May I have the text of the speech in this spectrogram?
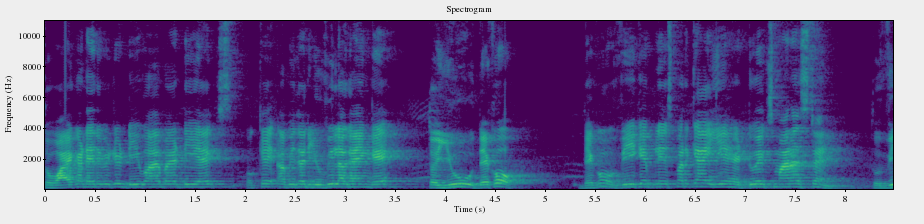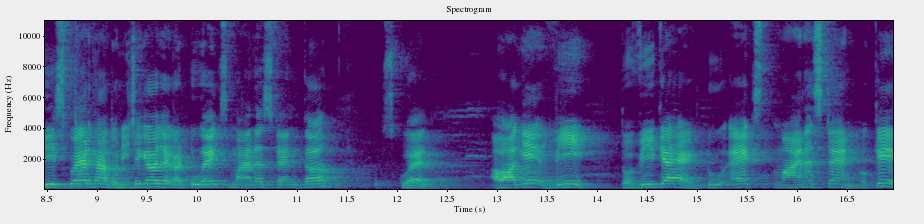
तो y का derivative d y by d x okay अब इधर यूवी लगाएँगे तो u, देखो देखो, v के प्लेस पर क्या है? ये है टू एक्स माइनस टेन तो v स्क्वायर था तो नीचे क्या हो जाएगा? टू एक्स माइनस टेन का स्क्वायर अब आगे v तो v क्या है? Two x minus ten okay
